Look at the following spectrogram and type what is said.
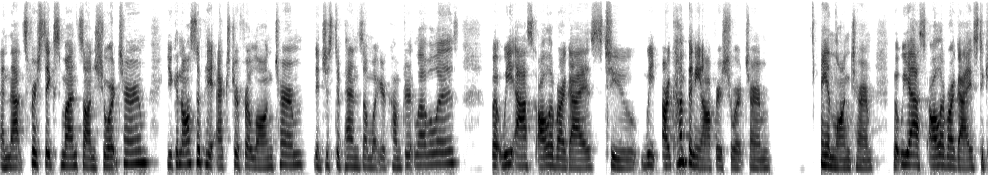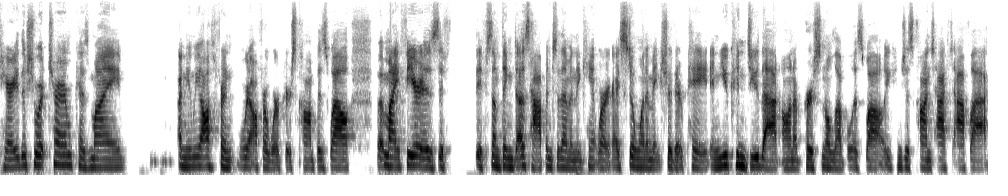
and that's for six months on short term. You can also pay extra for long term. It just depends on what your comfort level is. But we ask all of our guys to, we our company offers short term and long term, but we ask all of our guys to carry the short term because my, I mean, we offer we offer workers comp as well. But my fear is if if something does happen to them and they can't work, I still want to make sure they're paid. And you can do that on a personal level as well. You can just contact AFLAC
